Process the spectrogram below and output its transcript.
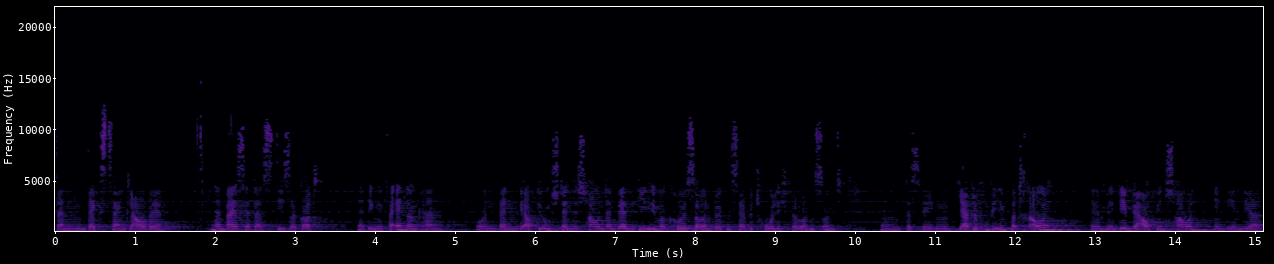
dann wächst sein Glaube. Und dann weiß er, dass dieser Gott äh, Dinge verändern kann. Und wenn wir auf die Umstände schauen, dann werden die immer größer und wirken sehr bedrohlich für uns. Und ähm, deswegen ja, dürfen wir ihm vertrauen, ähm, indem wir auf ihn schauen, indem wir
